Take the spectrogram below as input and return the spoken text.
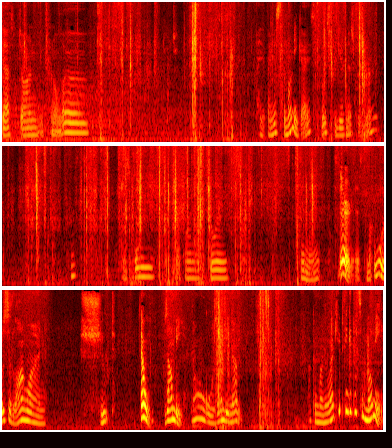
Death, Dawn, Eternal Love. I, I missed the mummy, guys. Ghost forgiveness. Possibility, step one, joy. There it is. Oh, this is a long one. Shoot. No, zombie. No, zombie, not fucking mummy. Why I keep thinking it's a mummy?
